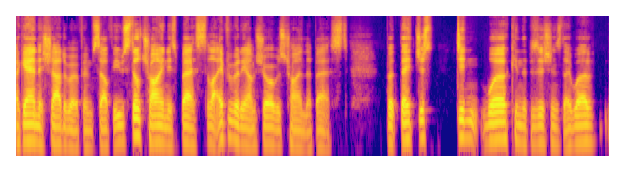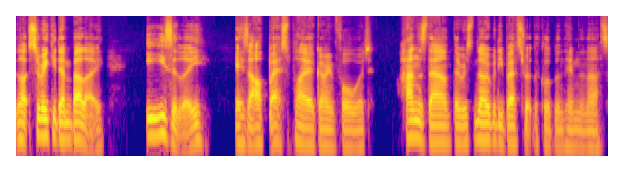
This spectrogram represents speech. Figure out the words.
again, a shadow of himself. He was still trying his best. Like everybody, I'm sure, was trying their best, but they just didn't work in the positions they were. Like Siriki Dembele easily is our best player going forward. Hands down, there is nobody better at the club than him than that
